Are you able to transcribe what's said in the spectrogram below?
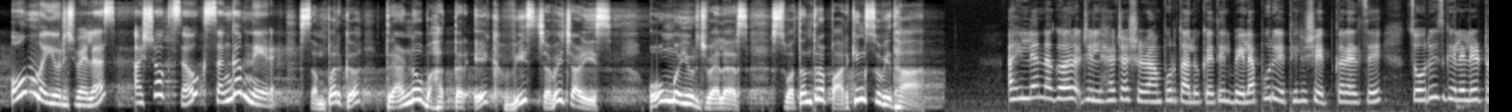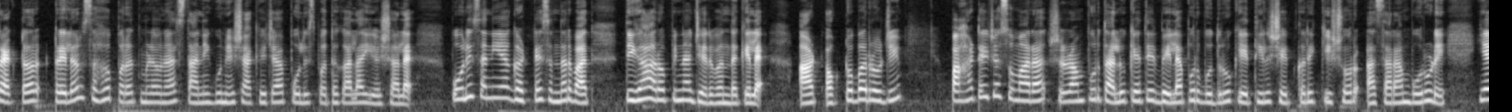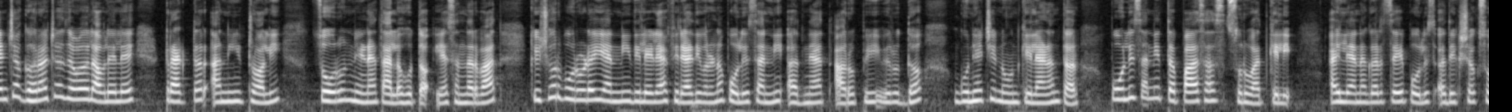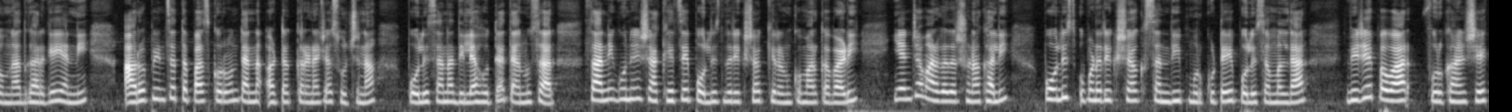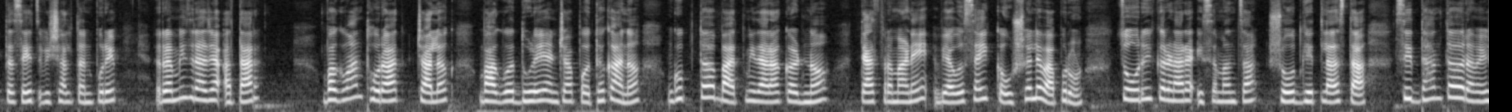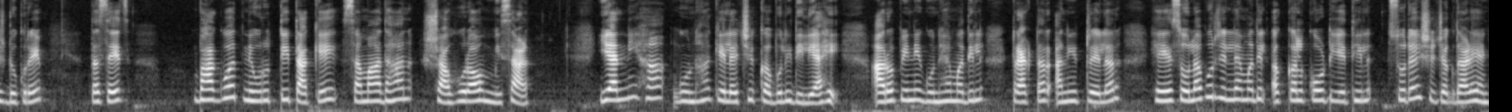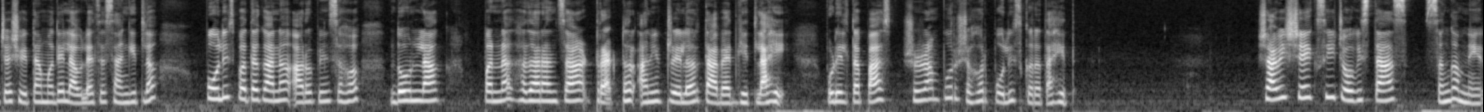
ओम मयूर ज्वेलर्स अशोक चौक संगमनेर. संपर्क त्र्याण्णव बहात्तर एक वीस चव्वेचाळीस. ओम मयूर ज्वेलर्स स्वतंत्र पार्किंग सुविधा. अहिल्यानगर जिल्ह्याच्या श्रीरामपूर तालुक्यातील बेलापूर येथील शेतकऱ्याचे चोरीस गेलेले ट्रॅक्टर ट्रेलरसह परत मिळवण्यात स्थानिक गुन्हे शाखेच्या पोलीस पथकाला यश आलंय. पोलिसांनी या घटनेसंदर्भात तिघा आरोपींना जेरबंद केलंय. आठ ऑक्टोबर रोजी पहाटेच्या सुमारास श्रीरामपूर तालुक्यातील बेलापूर बुद्रुक येथील शेतकरी किशोर आसाराम बोरुडे यांच्या घराच्या जवळ लावलेले ट्रॅक्टर आणि ट्रॉली चोरून नेण्यात आलं होतं. या संदर्भात किशोर बोरुडे यांनी दिलेल्या फिर्यादीवरनं पोलिसांनी अज्ञात आरोपीविरुद्ध गुन्ह्याची नोंद केल्यानंतर पोलिसांनी तपासास सुरुवात केली. अहिल्यानगरचे पोलीस अधीक्षक सोमनाथ घारगे यांनी आरोपींचा तपास करून त्यांना अटक करण्याच्या सूचना पोलिसांना दिल्या होत्या. त्यानुसार स्थानिक गुन्हे शाखेचे पोलीस निरीक्षक किरणकुमार कबाडी यांच्या मार्गदर्शन मार्गदर्शनाखाली पोलीस उपनिरीक्षक संदीप मुरकुटे पोलीस अंमलदार विजय पवार फुरखान शेख तसेच विशाल तनपुरे रमीज राजा अतार भगवान थोरात चालक भागवत धुळे यांच्या पथकानं गुप्त बातमीदाराकडनं त्याचप्रमाणे व्यावसायिक कौशल्य वापरून चोरी करणाऱ्या इसमांचा शोध घेतला असता सिद्धांत रमेश डुकरे तसेच भागवत निवृत्ती ताके समाधान शाहूराव मिसाळ यांनी हा गुन्हा केल्याची कबुली दिली आहे. आरोपींनी गुन्ह्यामधील ट्रॅक्टर आणि ट्रेलर हे सोलापूर जिल्ह्यामधील अक्कलकोट येथील सुरेश जगदाळे यांच्या शेतामध्ये लावल्याचं सांगितलं. पोलीस पथकानं आरोपींसह दोन लाख पन्नास हजारांचा ट्रॅक्टर आणि ट्रेलर ताब्यात घेतला आहे. पुढील तपास श्रीरामपूर शहर पोलीस करत आहेत. शावी शेख सी चोवीस तास Sangamner.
